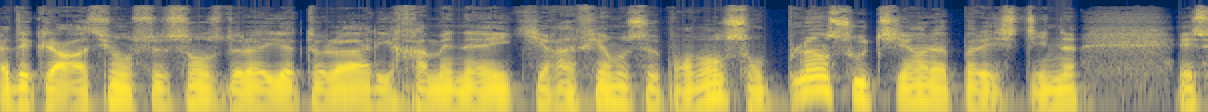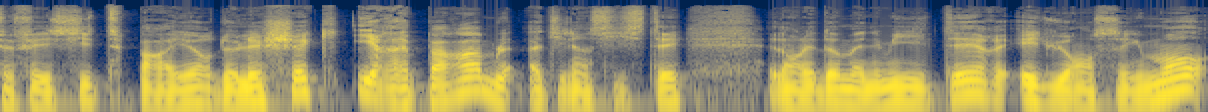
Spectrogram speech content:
La déclaration en ce sens de l'ayatollah Ali Khamenei qui réaffirme cependant son plein soutien à la Palestine et se félicite par ailleurs de l'échec irréparable, a-t-il insisté, dans les domaines militaires et du renseignement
